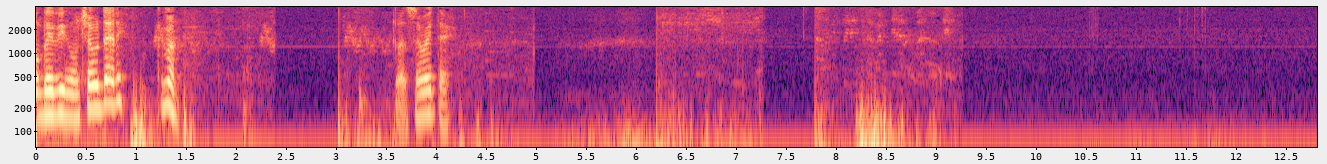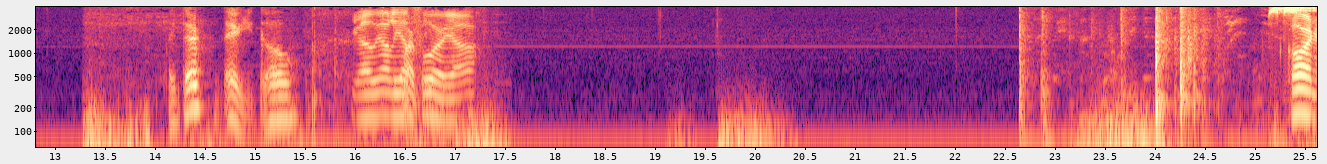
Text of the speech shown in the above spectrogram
on, baby. You gonna chill with daddy? Come on. Go, sit right there. Right there? There you go. Yeah, we only up Smart four, y'all. Corner.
